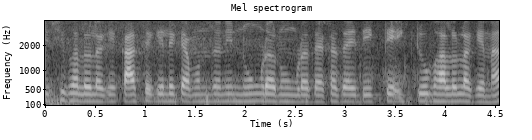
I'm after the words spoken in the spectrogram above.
বেশি ভালো লাগে। কাছে গেলে কেমন জানি নোংরা নোংরা দেখা যায় দেখতে একটুও ভালো লাগে না।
